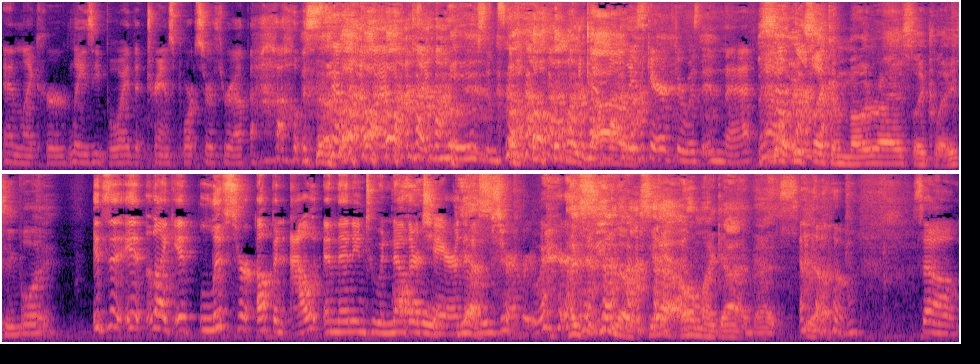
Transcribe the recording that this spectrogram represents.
and like her lazy boy that transports her throughout the house, like moves and stuff. Oh my god. Molly's character was in that. So Um, it's like a motorized like lazy boy. it's a, it like it lifts her up and out and then into another Oh, chair that yes. moves her everywhere. I've seen those. Yeah. Oh my god. That's yeah. Um, so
